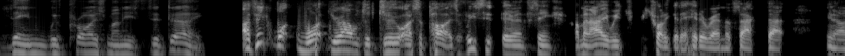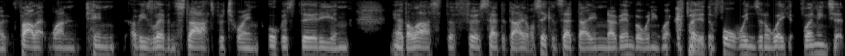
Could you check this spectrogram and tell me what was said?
then with prize money today. I think what, what you're able to do, I suppose, if we sit there and think, I mean, A, we, we try to get a head around the fact that, you know, Phar Lap won 10 of his 11 starts between August 30 and, you know, the last, the first Saturday or second Saturday in November when he went, completed the four wins in a week at Flemington.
